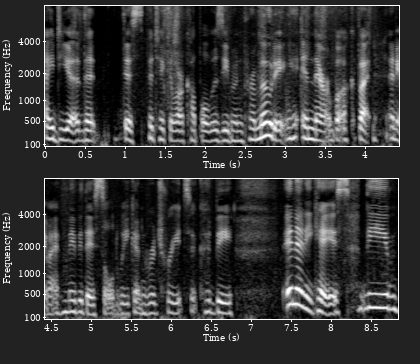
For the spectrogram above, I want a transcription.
idea that this particular couple was even promoting in their book. But anyway, maybe they sold weekend retreats. It could be in any case, the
